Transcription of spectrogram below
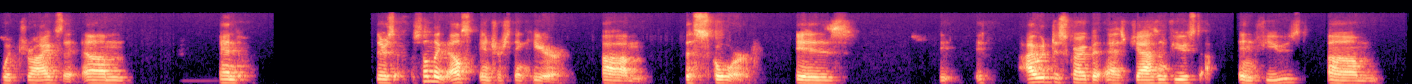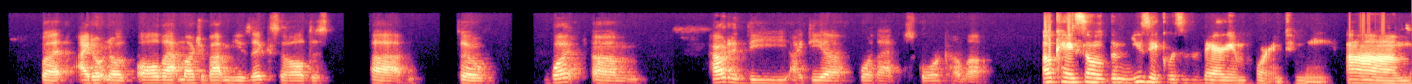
what drives it. Um, and there's something else interesting here. Um, the score is, it, it, I would describe it as jazz infused, infused. Um, but I don't know all that much about music, so I'll just, um, so what, um, how did the idea for that score come up? Okay, so the music was very important to me. Um,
